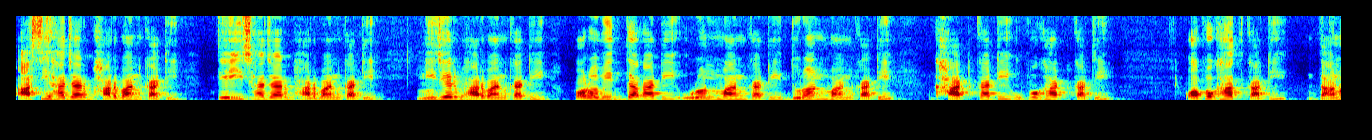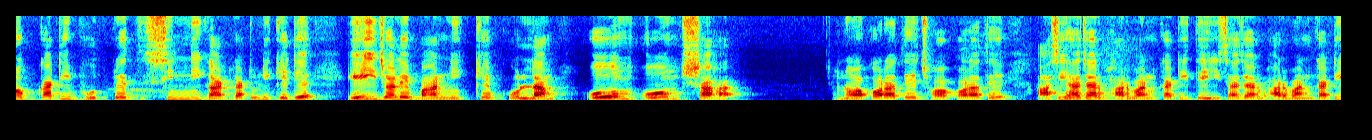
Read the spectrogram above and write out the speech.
আশি হাজার ভারবান কাটি, তেইশ হাজার ভারবান কাটি, নিজের ভারবান কাটি, পরবিদ্যা কাটি উড়ন বান কাটি দুরন বান কাটি, ঘাট কাটি, উপঘাট কাটি, অপঘাত কাটি, দানব কাটি ভূত প্রেত সিন্নি, গাঁটগাটুলি কেটে এই জলে বান নিক্ষেপ করলাম। ওম ওম সাহা। ন করাতে, ছ করাতে, আশি হাজার ভারবান কাটি, তেইশ হাজার ভারবান কাটি,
